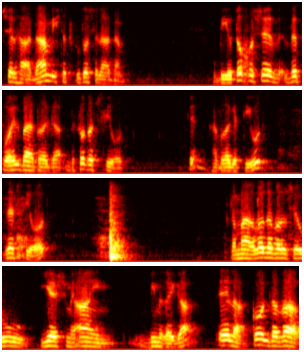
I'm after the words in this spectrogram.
של האדם בהשתתפותו של האדם. ובהיותו חושב ופועל בהדרגה, בסוד הספירות, כן, הדרגתיות זה ספירות, כלומר לא דבר שהוא יש מאין בן רגע, אלא כל דבר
